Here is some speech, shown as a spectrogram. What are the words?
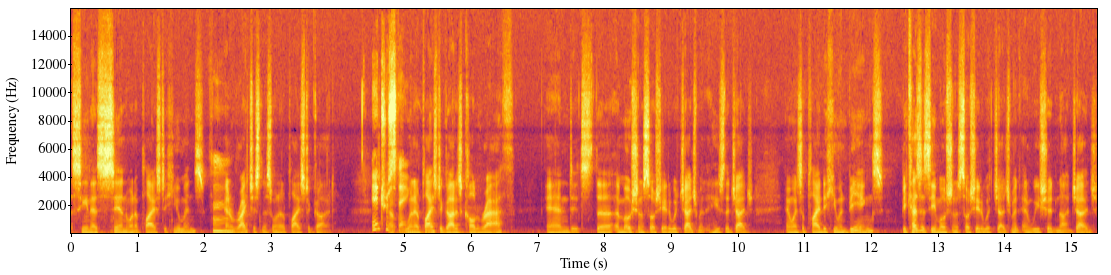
seen as sin when it applies to humans Hmm. and righteousness when it applies to God. Interesting. Uh, when it applies to God, it's called wrath, and it's the emotion associated with judgment, and He's the judge. And when it's applied to human beings, because it's the emotion associated with judgment, and we should not judge,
